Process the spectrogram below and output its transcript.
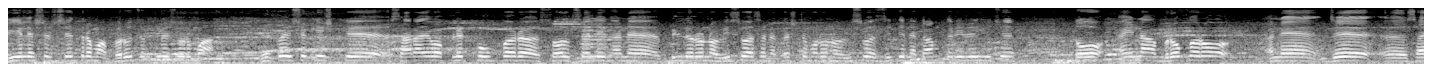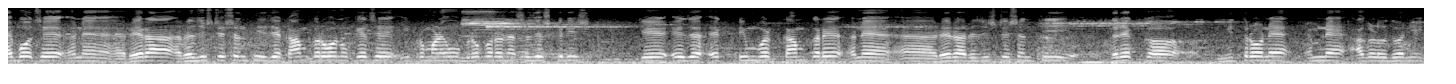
રિયલ એસ્ટેટ ક્ષેત્રમાં, ભરૂચ, અંકલેશ્વરમાં, હું કહી શકીશ કે સારા એવા પ્લેટફોર્મ પર સોલ સેલિંગ અને બિલ્ડરોનો વિશ્વાસ અને કસ્ટમરોનો વિશ્વાસ જીતીને કામ કરી રહ્યું છે. તો અહીંના બ્રોકરો અને જે સાહેબો છે અને રેરા રજિસ્ટ્રેશનથી જે કામ કરવાનું કહે છે એ પ્રમાણે હું બ્રોકરોને સજેસ્ટ કરીશ. કે એઝ અ એક ટીમવર્ક કામ કરે અને રેરા રજિસ્ટ્રેશનથી દરેક મિત્રોને એમને આગળ વધવાની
